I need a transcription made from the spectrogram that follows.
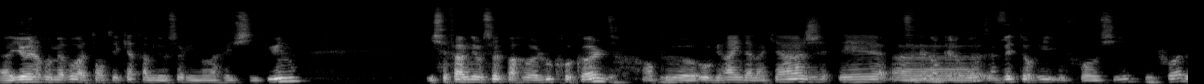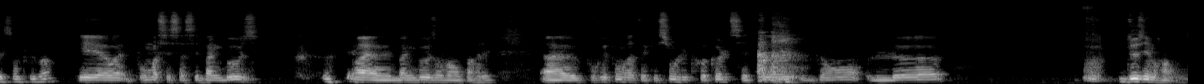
Euh, Yoel Romero a tenté 4 amenées au sol, il en a réussi une. Il s'est fait amener au sol par euh, Luke Rockhold, un peu euh, au grind à la cage. Et euh, C'était dans quel round, ça? Vettori une fois aussi. Une fois, descend plus bas? Et euh, ouais, pour moi, c'est ça, c'est Bang Bose. ouais, Bang Bose, on va en parler. Euh, pour répondre à ta question, Luke Rockhold, c'était dans le deuxième round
